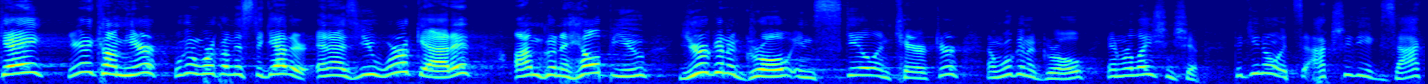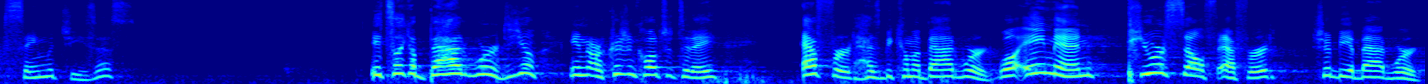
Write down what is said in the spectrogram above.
Okay? You're going to come here. We're going to work on this together. And as you work at it, I'm going to help you. You're going to grow in skill and character, and we're going to grow in relationship. Did you know it's actually the exact same with Jesus? It's like a bad word. you know, in our Christian culture today, effort has become a bad word. Well, amen, pure self effort should be a bad word.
